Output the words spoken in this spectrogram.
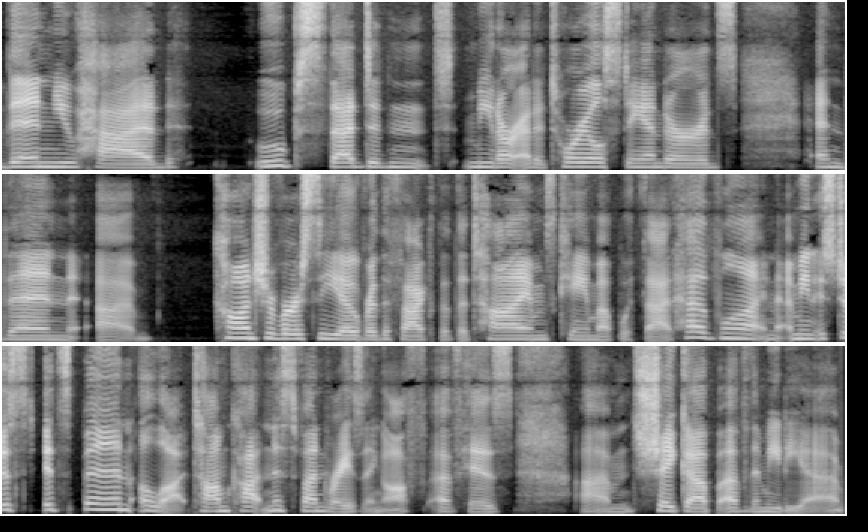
Then you had oops, that didn't meet our editorial standards. And then uh, controversy over the fact that the Times came up with that headline. I mean, it's just, it's been a lot. Tom Cotton is fundraising off of his um, shakeup of the media.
